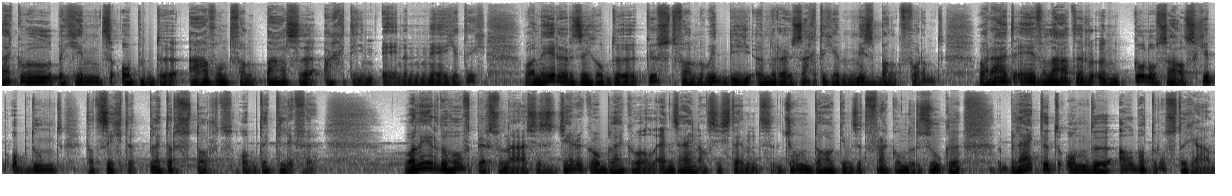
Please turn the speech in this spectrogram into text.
Blackwell begint op de avond van Pasen 1891, wanneer er zich op de kust van Whitby een reusachtige mistbank vormt, waaruit even later een kolossaal schip opdoemt dat zich te pletter stort op de kliffen. Wanneer de hoofdpersonages Jericho Blackwell en zijn assistent John Dawkins het wrak onderzoeken, blijkt het om de Albatros te gaan,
